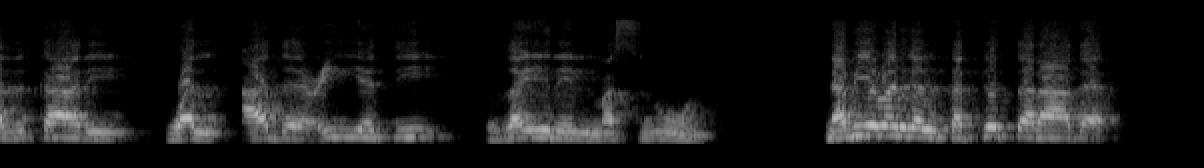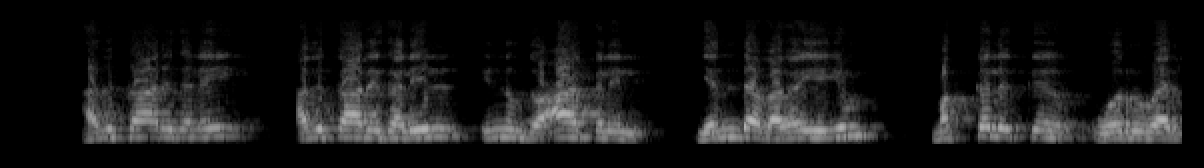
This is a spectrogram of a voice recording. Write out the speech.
அதுக்காரி வல் அதஇயதி கைரில் மஸ்னூன். நபியவர்கள் கற்றுத்தராத அதுக்காறுகளை அதுக்காறுகளில் இன்னும் துஆக்களில் எந்த வகையையும் மக்களுக்கு ஒருவர்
